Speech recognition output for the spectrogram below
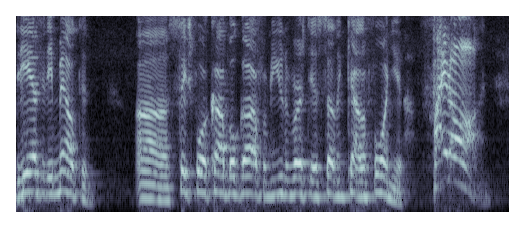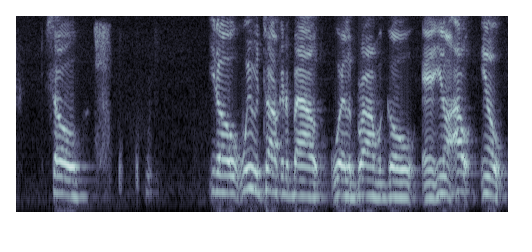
De'Anthony Melton, uh, 6'4 combo guard from the University of Southern California. Fight on! So, you know, we were talking about where LeBron would go, and you know, I, you know,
